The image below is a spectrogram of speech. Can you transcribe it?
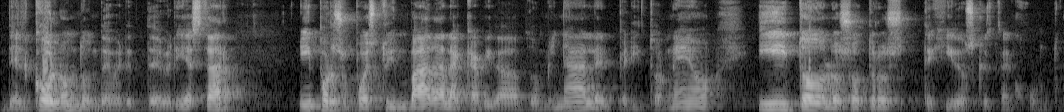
del colon, donde debería estar, y por supuesto invada la cavidad abdominal, el peritoneo y todos los otros tejidos que están juntos.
